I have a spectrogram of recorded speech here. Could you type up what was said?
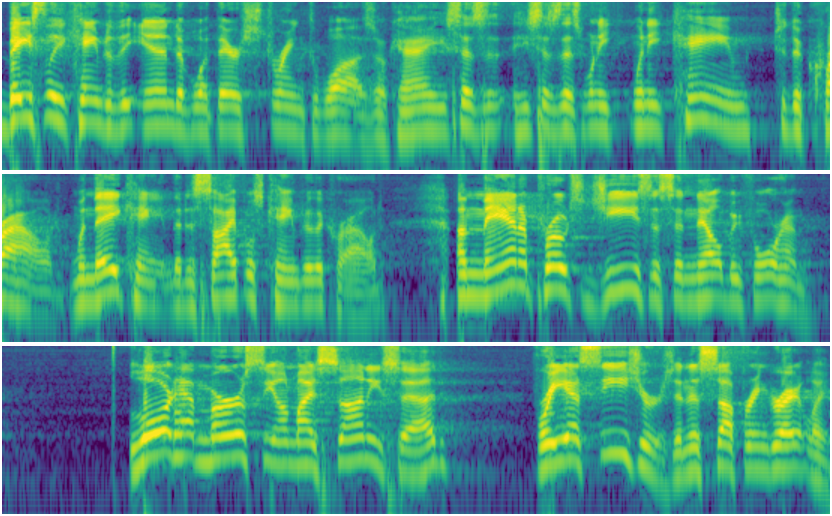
basically came to the end of what their strength was okay? He says, he says this when he, when he came to the crowd when they came the disciples came to the crowd a man approached jesus and knelt before him. Lord have mercy on my son he said for he has seizures and is suffering greatly.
